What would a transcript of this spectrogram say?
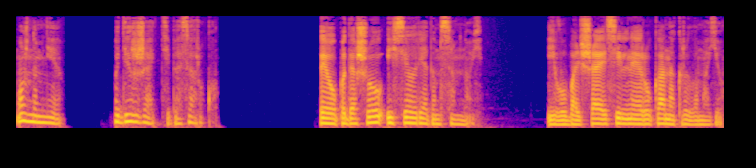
«Можно мне подержать тебя за руку?» Тео подошел и сел рядом со мной. Его большая сильная рука накрыла мою.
